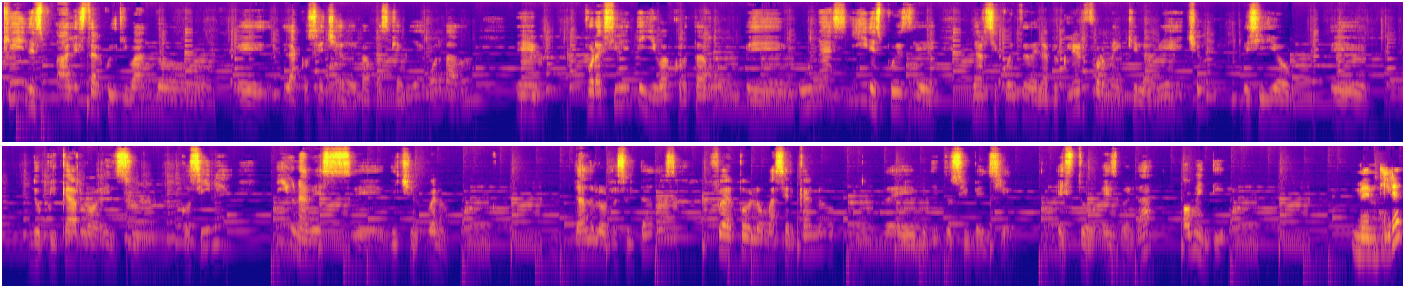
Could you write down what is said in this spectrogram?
que al estar cultivando eh, la cosecha de papas que había guardado, eh, por accidente llegó a cortar eh, unas y después de darse cuenta de la peculiar forma en que lo había hecho, decidió duplicarlo en su cocina y una vez dicho, bueno, dando los resultados, fue al pueblo más cercano vendiendo su invención. ¿Esto es verdad o mentira? ¿Mentira?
